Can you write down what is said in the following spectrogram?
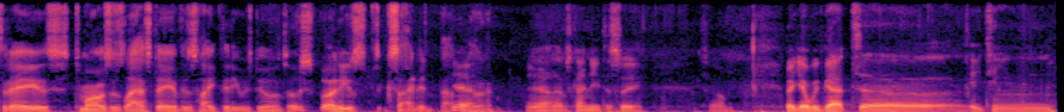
today is tomorrow's his last day of his hike that he was doing. So it was fun. He was excited about Yeah. doing it. yeah, that was kind of neat to see. So, but yeah, we've got uh, 18,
